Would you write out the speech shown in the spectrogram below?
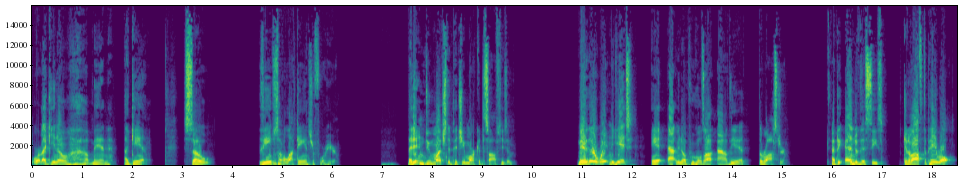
were like, you know, oh man, again. So the Angels have a lot to answer for here. They didn't do much in the pitching market this offseason. Maybe they were waiting to get Uh, you know Pujols out, out of the uh, the roster at the end of this season, get him off the payroll.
